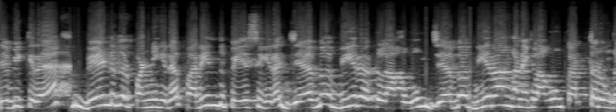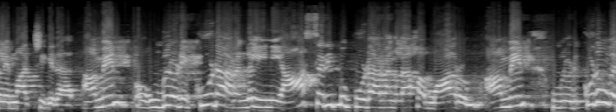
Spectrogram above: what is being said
ஜெபிக்கிற வேண்டுதல் பண்ணுகிற பரிந்து பேசுகிற ஜெப வீரர்களாகவும் ஜெப வீராங்கனைகளாகவும் கர்த்தர் உங்களை மாற்றுகிறார். ஆமேன் உங்களுடைய கூடாரங்கள் இனி ஆசரிப்பு கூடாரங்களாக மாறும். ஆமேன் உங்களுடைய குடும்ப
